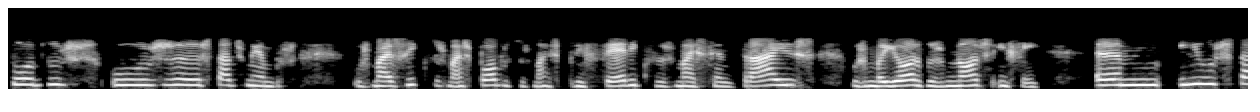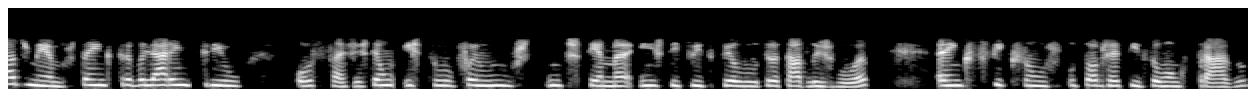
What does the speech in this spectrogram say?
todos os eh, Estados-membros, os mais ricos, os mais pobres, os mais periféricos, os mais centrais, os maiores, os menores, enfim. Um, e os Estados-membros têm que trabalhar em trio, ou seja, isto, é um, isto foi um, um, sistema instituído pelo Tratado de Lisboa, em que se fixam os, os objetivos a longo prazo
